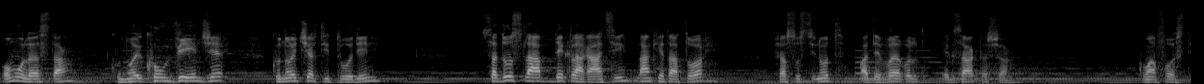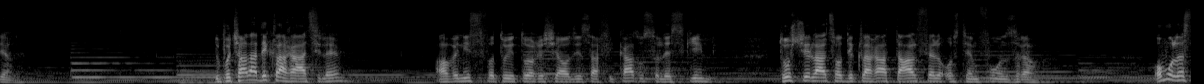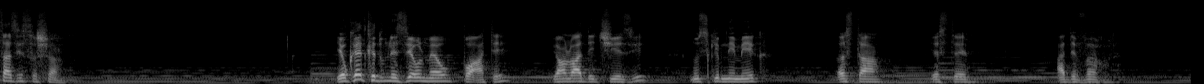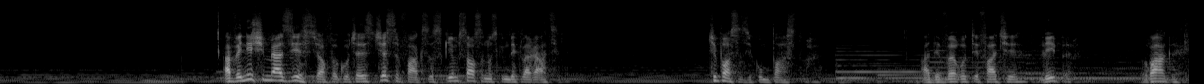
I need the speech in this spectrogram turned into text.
Omul ăsta cu noi convingeri, cu noi certitudini, s-a dus la declarații, la închetatori și a susținut adevărul exact așa, cum a fost el. După ce a dat declarațiile, au venit sfătuitorii și au zis, ar fi cazul să le schimbi. Toți ceilalți au declarat altfel, o să te înfunzi rău. Omul ăsta a zis așa, eu cred că Dumnezeul meu poate, eu am luat decizii, nu schimb nimic, ăsta este adevărul. A venit și mi-a zis ce a făcut. Și a zis, ce să fac? Să schimb sau să nu schimb declarațiile? Ce poate să zic un pastor? Adevărul te face liber. Roagă-te.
